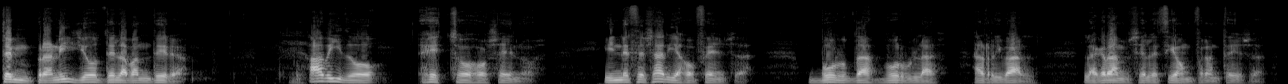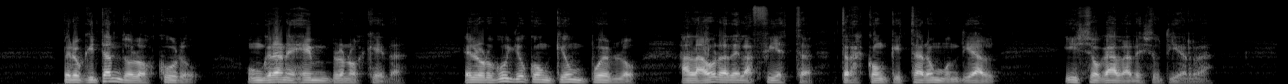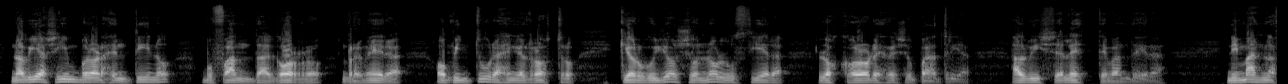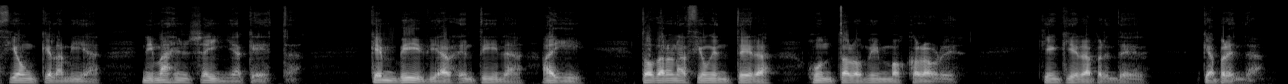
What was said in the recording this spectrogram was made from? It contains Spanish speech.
Tempranillo de la bandera. Ha habido gestos obscenos, innecesarias ofensas, burdas burlas al rival, la gran selección francesa. Pero quitando lo oscuro, un gran ejemplo nos queda. El orgullo con que un pueblo, a la hora de la fiesta, tras conquistar un mundial, hizo gala de su tierra. No había símbolo argentino, bufanda, gorro, remera, o pinturas en el rostro que orgulloso no luciera los colores de su patria, albiceleste bandera, ni más nación que la mía, ni más enseña que esta. Qué envidia Argentina, ahí, toda la nación entera junto a los mismos colores. Quien quiera aprender, que aprenda.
